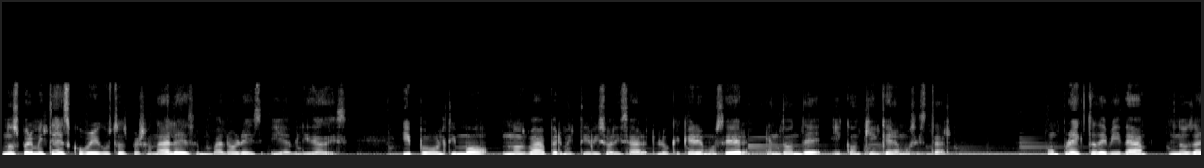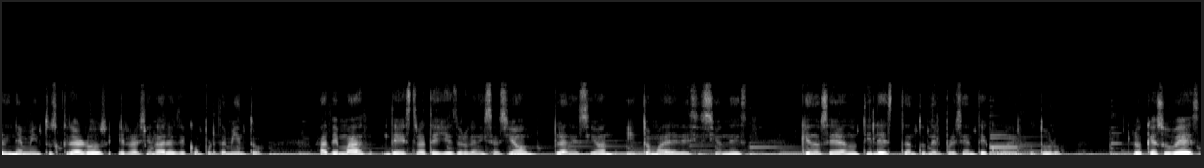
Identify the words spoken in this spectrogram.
Nos permite descubrir gustos personales, valores y habilidades. Y por último, nos va a permitir visualizar lo que queremos ser, en dónde y con quién queremos estar. Un proyecto de vida nos da lineamientos claros y racionales de comportamiento, además de estrategias de organización, planeación y toma de decisiones que nos serán útiles tanto en el presente como en el futuro, lo que a su vez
